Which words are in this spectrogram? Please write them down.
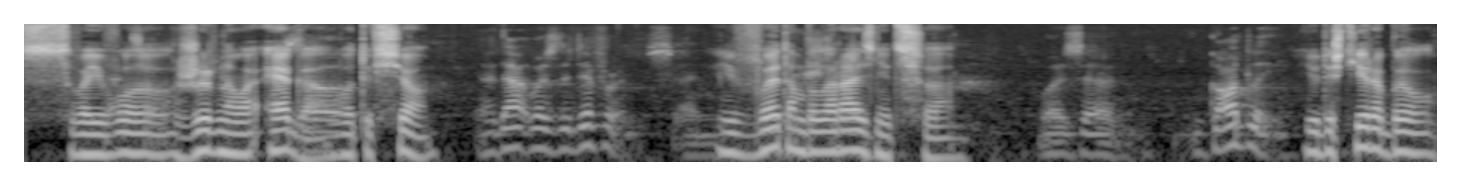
своего жирного эго. Вот и все. И в этом была разница. Юдиштира был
